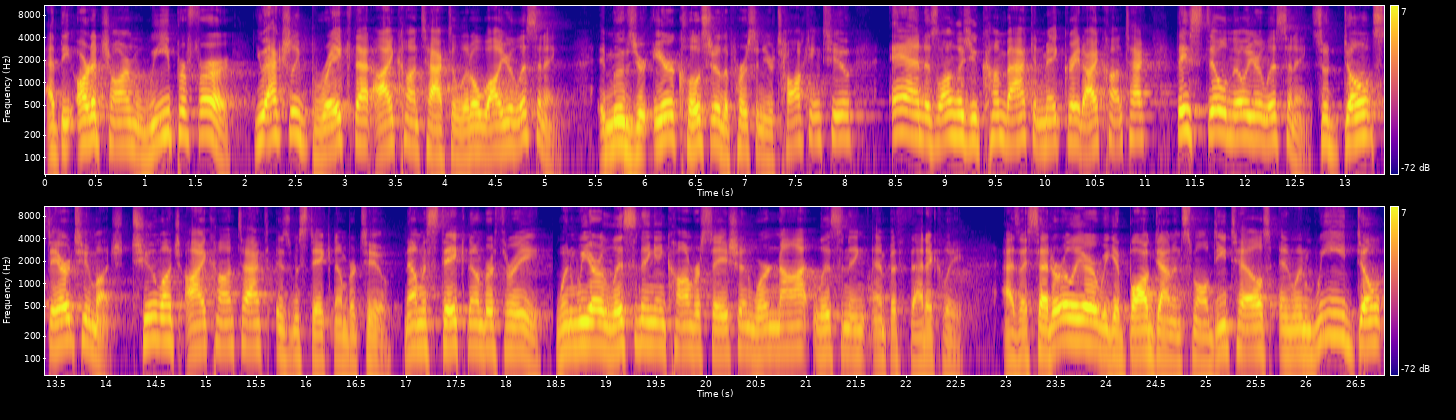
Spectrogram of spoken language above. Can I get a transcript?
At the Art of Charm, we prefer you actually break that eye contact a little while you're listening. It moves your ear closer to the person you're talking to, and as long as you come back and make great eye contact, they still know you're listening. So don't stare too much. Too much eye contact is mistake number two. Now mistake number three, when we are listening in conversation, we're not listening empathetically. As I said earlier, we get bogged down in small details, and when we don't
